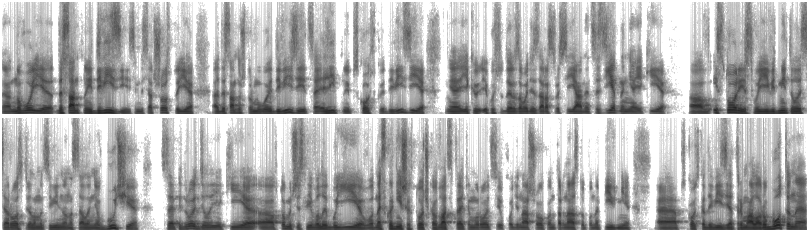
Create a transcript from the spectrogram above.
е, нової десантної дивізії, 76-ї е, десантно-штурмової дивізії, це елітної псковської дивізії, е, яку яку сюди заводять зараз росіяни. Це з'єднання, які е, в історії своїй відмітилися розстрілами цивільного населення в Бучі. Це підрозділи, які е, в тому числі вели бої в найскладніших точках в 23-му році. В ході нашого контрнаступу на півдні е, Псковська дивізія тримала Роботине.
